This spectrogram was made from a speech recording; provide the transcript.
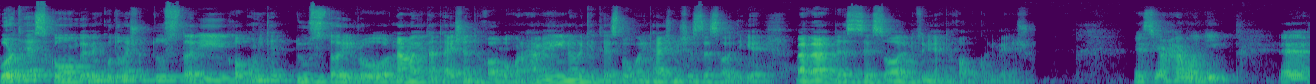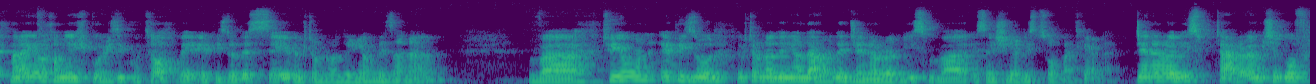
برو تست کن ببین کدومش رو دوست داری. خب اونی که دوست داری رو نهایتا تهش انتخاب بکن. همه اینا رو که تست بکنی تهش میشه سه سال دیگه. و بعد از سه سال می‌تونی انتخاب بکنی بینشون. بسیار هم عالی من اگر بخوام یک گریزی کوتاه به اپیزود سه دکتر نادریان بزنم و توی اون اپیزود دکتر نادریان در مورد جنرالیسم و اسنشیالیسم صحبت کردن. جنرالیسم تقریبا میشه گفت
